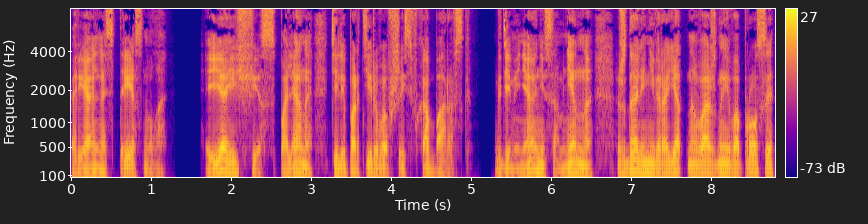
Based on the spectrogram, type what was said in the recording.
реальность треснула, и я исчез с поляны, телепортировавшись в Хабаровск, где меня, несомненно, ждали невероятно важные вопросы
